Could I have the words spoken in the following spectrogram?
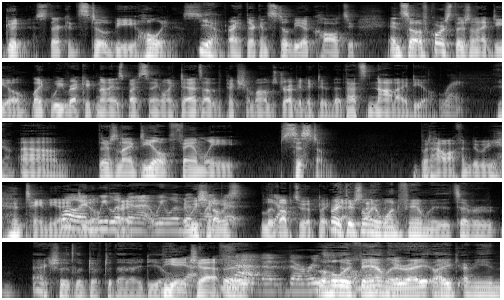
goodness. There can still be holiness. Yeah. Right. There can still be a call to, and so of course there's an ideal. Like we recognize by saying like dad's out of the picture, mom's drug addicted. That that's not ideal. Right. Yeah. Um, there's an ideal family system, but how often do we attain the Well, ideal? and we live right? in it. we live in it, and in we should like always a- live yeah. up to it. But right. yeah, there's only one family that's ever actually lived up to that ideal. The Yeah. HF. Yeah, the, the original. the Holy Family, Yeah. right? Right. Like, I mean,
